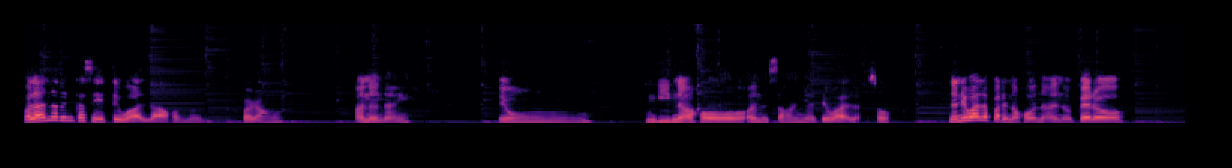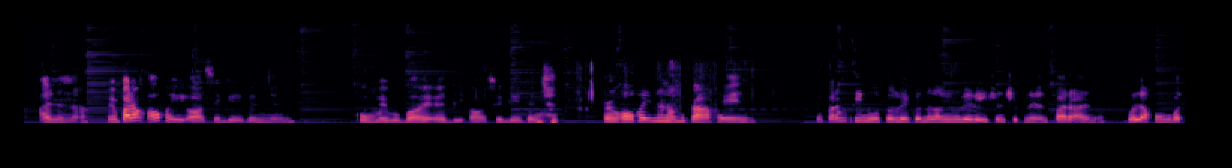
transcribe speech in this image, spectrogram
wala na rin kasi tiwala ako nun. Parang, ano na eh, yung hindi na ako ano sa kanya tiwala. So, naniwala pa rin ako na ano, pero ano na, yung parang okay, oh, sige, ganyan. Kung may babae, edi, oh, sige, ganyan. parang okay na lang sa akin. So, parang tinutuloy ko na lang yung relationship na yun para ano, wala akong what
